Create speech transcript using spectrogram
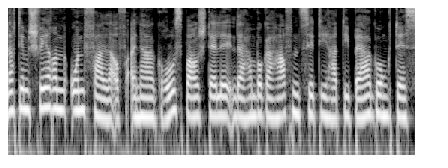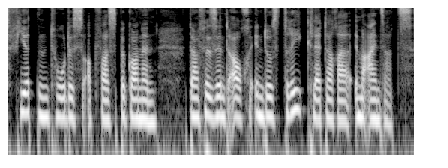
Nach dem schweren Unfall auf einer Großbaustelle in der Hamburger Hafen City hat die Bergung des vierten Todesopfers begonnen. Dafür sind auch Industriekletterer im Einsatz.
